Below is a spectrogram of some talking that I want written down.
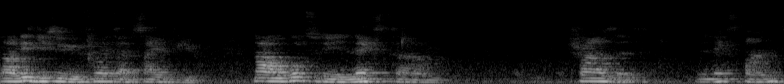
Now this gives you front and side view. Now I'll go to the next um, trousers, the next pants.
